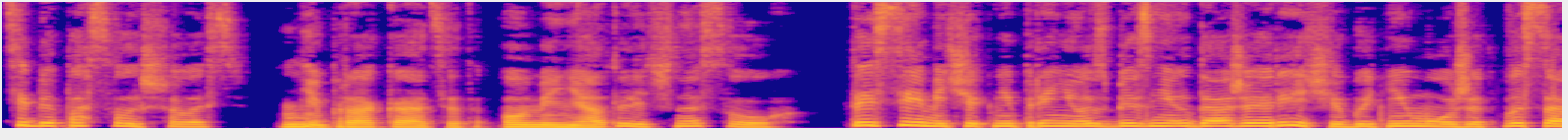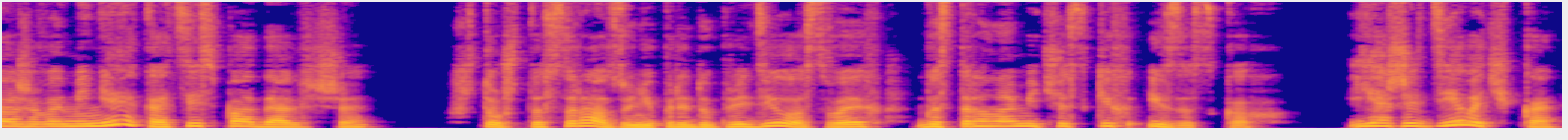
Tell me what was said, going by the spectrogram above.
«Тебе послышалось». «Не прокатит. У меня отличный слух». «Ты семечек не принес, без них даже речи быть не может. Высаживай меня и катись подальше». «Что ж ты сразу не предупредила о своих гастрономических изысках?» «Я же девочка,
